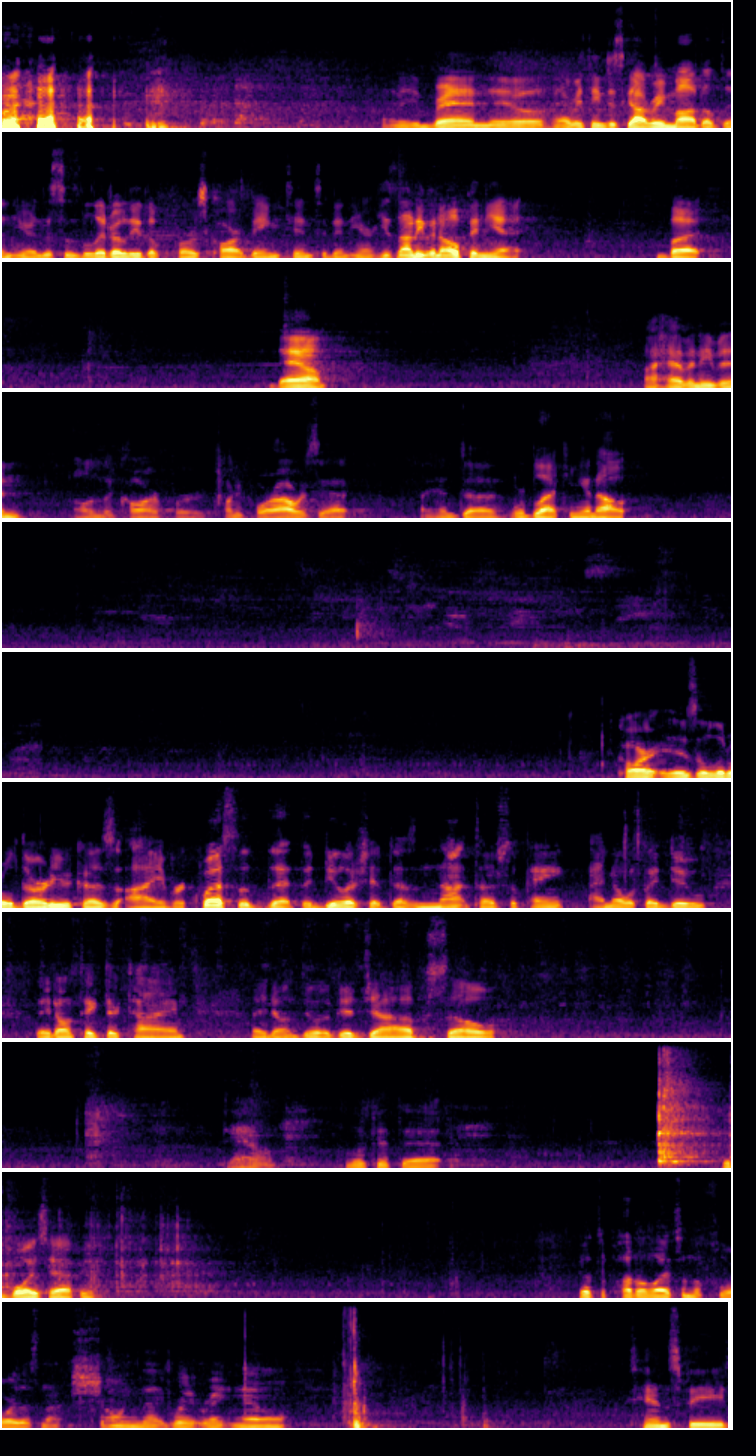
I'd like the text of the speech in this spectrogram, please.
I mean, brand new. Everything just got remodeled in here. This is literally the first car being tinted in here. He's not even open yet. But, damn. I haven't even owned the car for 24 hours yet, and uh, we're blacking it out. Car is a little dirty because I requested that the dealership does not touch the paint. I know what they do. They don't take their time. They don't do a good job. So, damn, look at that. The boy's happy. Got the puddle lights on the floor. That's not showing that great right now. 10 speed.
